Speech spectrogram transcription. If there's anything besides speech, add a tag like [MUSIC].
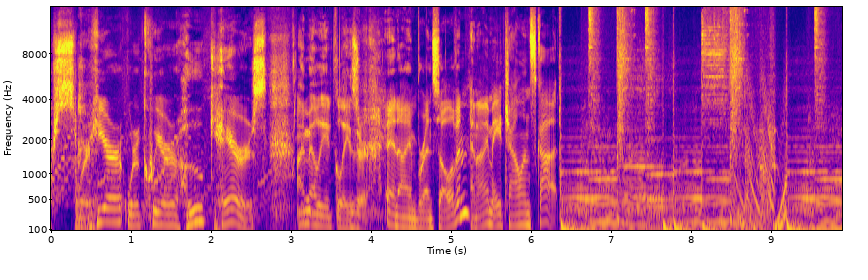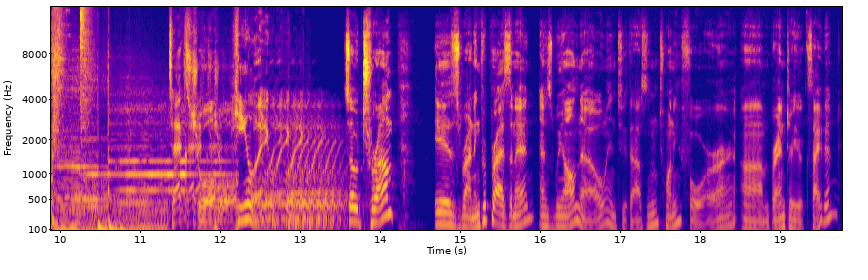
welcome to You're Making It Worse. We're here, we're queer, who cares? I'm Elliot Glazer. And I'm Brent Sullivan. And I'm H. Alan Scott. Textual healing. So Trump is running for president, as we all know, in 2024. Um, Brent, are you excited?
